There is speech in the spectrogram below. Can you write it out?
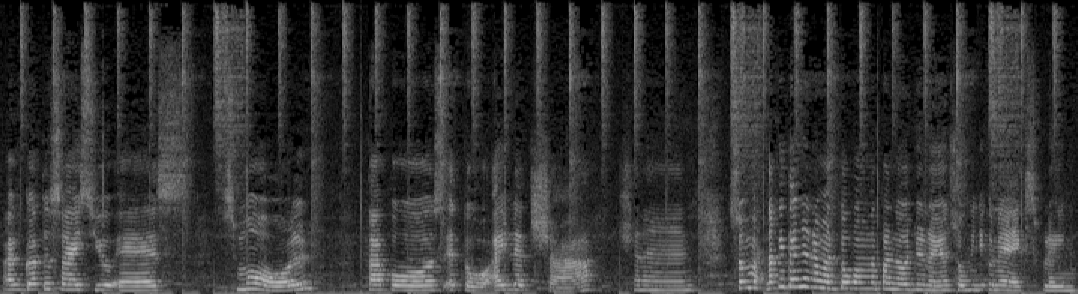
I've got the size US small. Tapos, ito, eyelet siya. Shanan. So, nakita niyo naman to kung napanood niyo na yun. So, hindi ko na-explain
